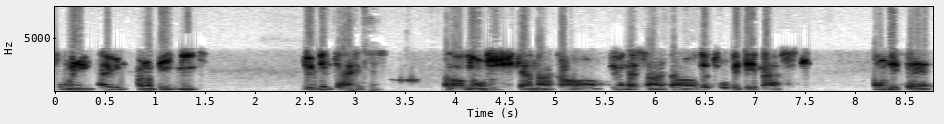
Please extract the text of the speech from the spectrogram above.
soins à une pandémie. 2013. Alors nous, on chicane encore, puis on essaie encore de trouver des masques. On était,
